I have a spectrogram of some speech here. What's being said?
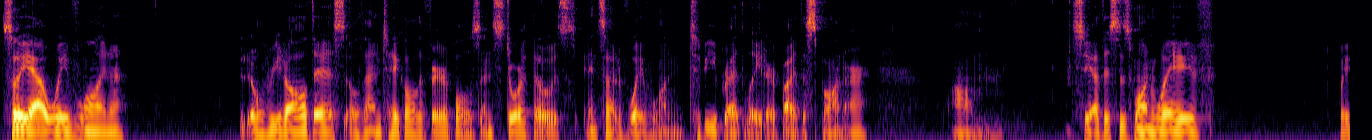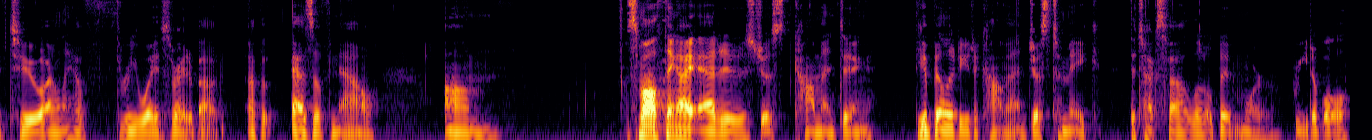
so yeah, wave one it'll read all this, it'll then take all the variables and store those inside of wave one to be read later by the spawner. Um, so yeah, this is one wave. Wave two, I only have three waves right about, as of now. Um, small thing I added is just commenting, the ability to comment, just to make the text file a little bit more readable.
